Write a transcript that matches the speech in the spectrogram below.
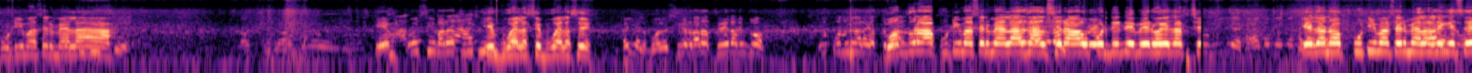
পুঁটি মাছের মেলা। এ বুয়াল আছে বুয়াল আছে। বন্ধুরা পুঁটি মাছের মেলা জাল সেরা উপর দিয়ে বের হয়ে যাচ্ছে। এ যেন পুঁটি মাছের মেলা লেগেছে।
